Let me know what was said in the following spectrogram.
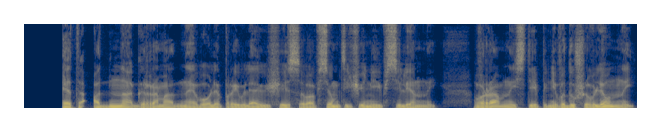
— это одна громадная воля, проявляющаяся во всем течении Вселенной, в равной степени воодушевленной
